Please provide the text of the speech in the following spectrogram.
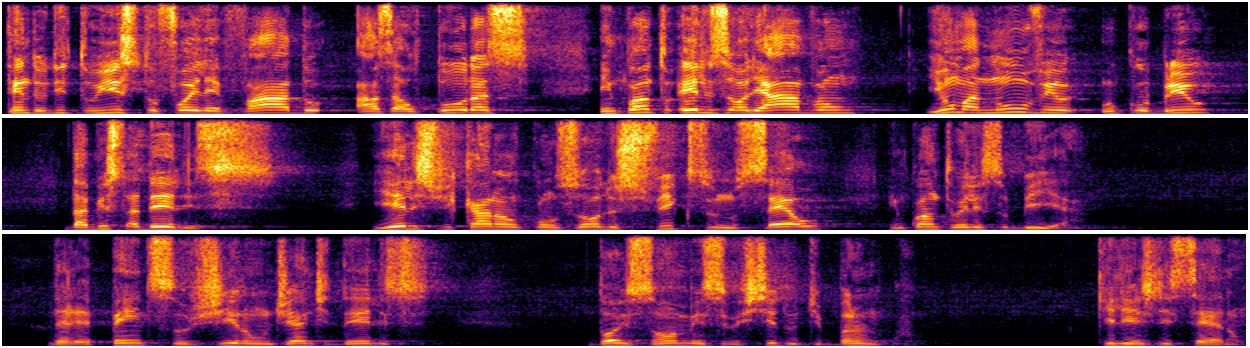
Tendo dito isto, foi levado às alturas, enquanto eles olhavam, e uma nuvem o cobriu da vista deles. E eles ficaram com os olhos fixos no céu, enquanto ele subia. De repente surgiram diante deles dois homens vestidos de branco, que lhes disseram:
